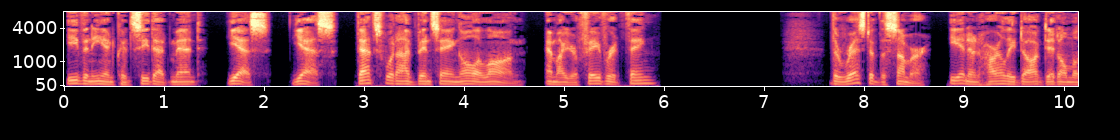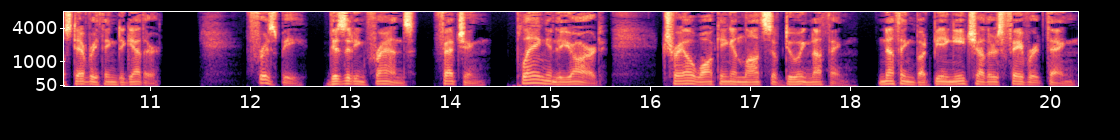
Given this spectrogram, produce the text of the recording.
Even Ian could see that meant, yes, yes, that's what I've been saying all along, am I your favorite thing? The rest of the summer, Ian and Harley Dog did almost everything together. Frisbee, visiting friends, fetching, playing in the yard, trail walking and lots of doing nothing, nothing but being each other's favorite thing.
